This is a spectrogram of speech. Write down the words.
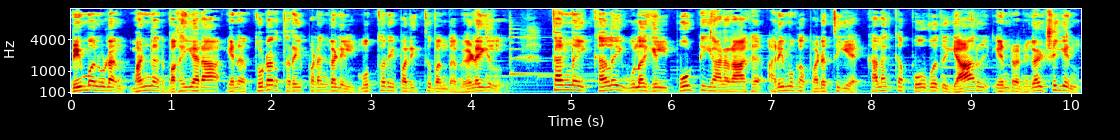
விமலுடன் மன்னர் வகையரா என தொடர் திரைப்படங்களில் முத்திரை பதித்து வந்த வேளையில் தன்னை கலை உலகில் போட்டியாளராக அறிமுகப்படுத்திய கலக்கப் போவது யாரு என்ற நிகழ்ச்சியின்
